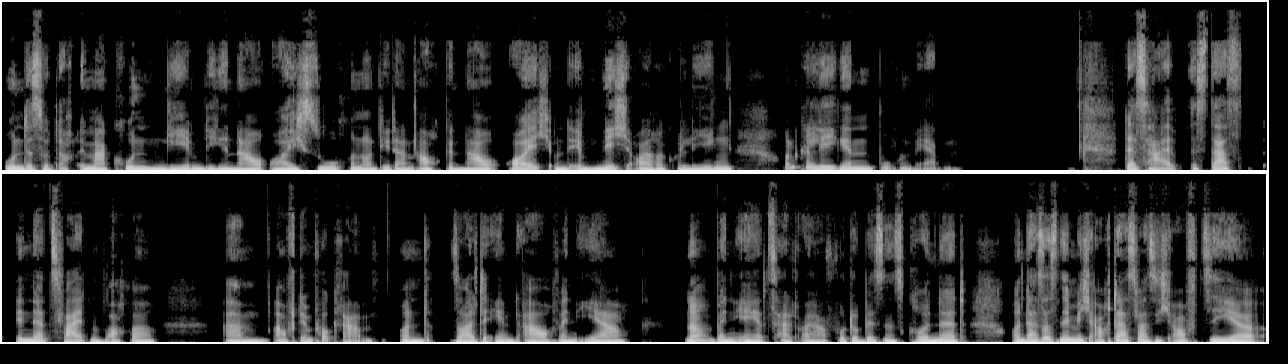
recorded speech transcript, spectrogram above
Und es wird auch immer Kunden geben, die genau euch suchen und die dann auch genau euch und eben nicht eure Kollegen und Kolleginnen buchen werden. Deshalb ist das in der zweiten Woche ähm, auf dem Programm und sollte eben auch, wenn ihr ne, wenn ihr jetzt halt euer Fotobusiness gründet. Und das ist nämlich auch das, was ich oft sehe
